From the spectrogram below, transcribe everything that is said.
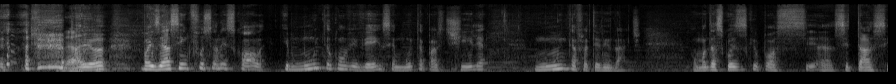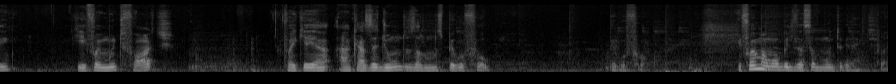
Aí eu, mas é assim que funciona a escola. E muita convivência, muita partilha, muita fraternidade. Uma das coisas que eu posso uh, citar, assim, que foi muito forte, foi que a, a casa de um dos alunos pegou fogo. Pegou fogo. E foi uma mobilização muito grande. Foi.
